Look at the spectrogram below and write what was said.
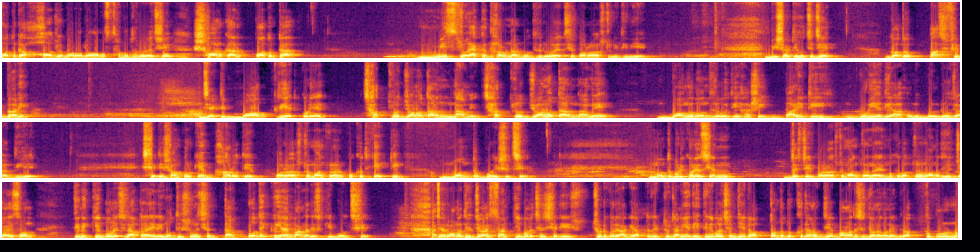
কতটা হজ হজবরল অবস্থার মধ্যে রয়েছে? সরকার কতটা মিশ্র একটা ধারণার মধ্যে রয়েছে পররাষ্ট্রনীতি নিয়ে? বিষয়টি হচ্ছে যে, গত পাঁচ ফেব্রুয়ারি যে একটি মব ক্রিয়েট করে ছাত্র জনতার নামে, ছাত্র জনতার নামে বঙ্গবন্ধুর ঐতিহাসিক বাড়িটি গুড়িয়ে দেওয়া হলো বুলডোজার দিয়ে। সেটি সম্পর্কে ভারতের পররাষ্ট্র মন্ত্রণালয়ের পক্ষ থেকে একটি মন্তব্য এসেছে। মন্তব্যটি করেছেন দেশটির পররাষ্ট্র মন্ত্রণালয়ের মুখপাত্র রণধীর জয়সওয়াল, তিনি কি বলেছেন আপনারা এর মধ্যে শুনেছেন। তার প্রতিক্রিয়ায় বাংলাদেশ কি বলছে? আচ্ছা রণধীর জয়সওয়াল কি বলেছেন সেটি ছোট করে আগে আপনাদের একটু জানিয়ে দিই। তিনি বলেছেন যে, এটা অত্যন্ত দুঃখজনক যে বাংলাদেশের জনগণের বীরত্বপূর্ণ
